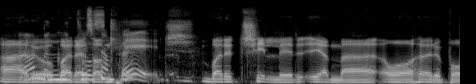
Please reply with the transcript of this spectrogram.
er Ja, jo bare sånn Cage. Bare chiller hjemme og hører på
